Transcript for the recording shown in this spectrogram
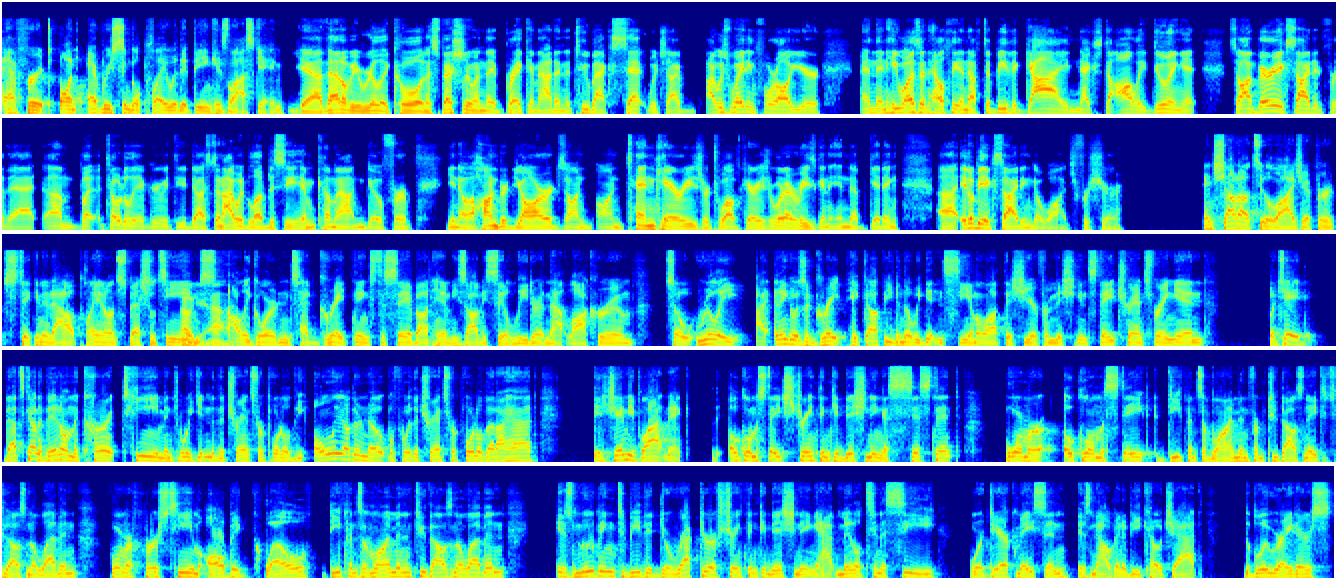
effort on every single play with it being his last game. Yeah, that'll be really cool, and especially when they break him out in a two back set, which I I was waiting for all year. And then he wasn't healthy enough to be the guy next to Ollie doing it. So I'm very excited for that. Um, but totally agree with you, Dustin. I would love to see him come out and go for, you know, hundred yards on on 10 carries or 12 carries or whatever he's going to end up getting. Uh, it'll be exciting to watch for sure. And shout out to Elijah for sticking it out, playing on special oh, teams. Oh, yeah. Ollie Gordon's had great things to say about him. He's obviously a leader in that locker room. So really, I think it was a great pickup, even though we didn't see him a lot this year from Michigan State transferring in. But Cade, that's kind of it on the current team until we get into the transfer portal. The only other note before the transfer portal that I had is Jamie Blatnick, Oklahoma State strength and conditioning assistant, former Oklahoma State defensive lineman from 2008 to 2011, former first team All Big 12 defensive lineman in 2011, is moving to be the director of strength and conditioning at Middle Tennessee, where Derek Mason is now going to be coach at the Blue Raiders.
